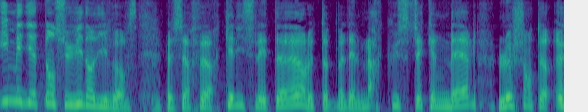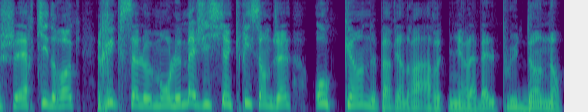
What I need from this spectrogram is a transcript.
immédiatement suivi d'un divorce. Le surfeur Kelly Slater, le top modèle Marcus Steckenberg, le chanteur Usher, Kid Rock, Rick Salomon, le magicien Chris Angel, aucun ne parviendra à retenir la belle plus d'un an.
